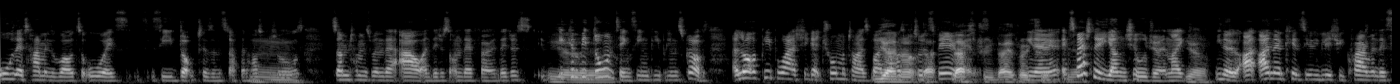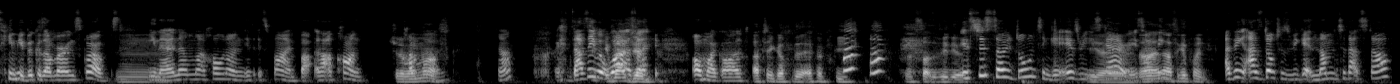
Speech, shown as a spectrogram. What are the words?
all their time in the world to always see doctors and stuff in Mm. hospitals. Sometimes when they're out and they're just on their phone, they just it, it can be Yeah. daunting seeing people in scrubs. A lot of people actually get traumatized by yeah, the no, hospital that, experience. that's true. That is very you know, true. yeah. especially young children. Like, Yeah. you know, I, I know kids who literally cry when they see me because I'm wearing scrubs. Mm. You know, and I'm like, hold on, it- it's fine, but I can't. Should I wear a comfort mask? That's even worse. Imagine. Like, oh my god, I'll take off the FFP. Let's start the video. it's just so daunting. It is really yeah, scary. yeah. So No, I think that's a good point. I think as doctors we get numb to that stuff.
